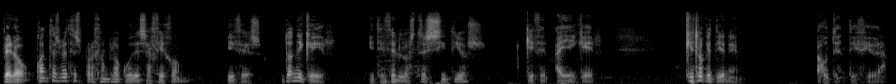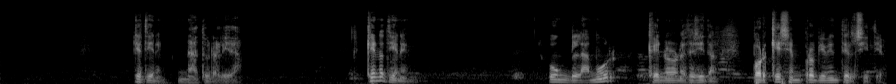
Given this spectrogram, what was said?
Pero, ¿cuántas veces, por ejemplo, acudes a Gijón y dices, ¿dónde hay que ir? Y te dicen los tres sitios que dicen, ahí hay que ir. ¿Qué es lo que tienen? Autenticidad. ¿Qué tienen? Naturalidad. ¿Qué no tienen? Un glamour que no lo necesitan, porque es en propiamente el sitio.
